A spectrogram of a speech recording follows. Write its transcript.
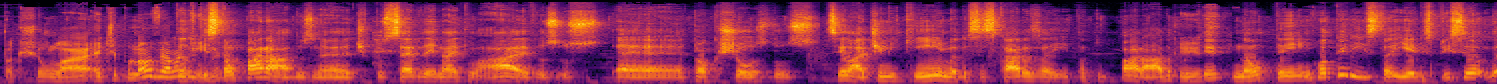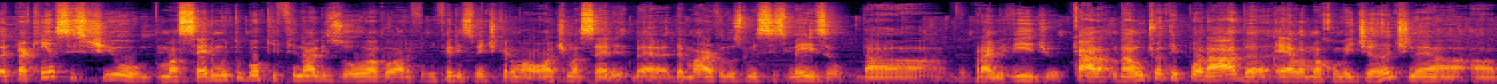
Talk show lá é tipo novela Tanto aqui, que né? estão parados, né? Tipo Saturday Night Live, os, os é, talk shows dos, sei lá, Jimmy Kimmel, desses caras aí, tá tudo parado porque Isso. não tem roteirista. E eles precisam. É, pra quem assistiu uma série muito boa que finalizou agora, infelizmente, que era uma ótima série, é, The Marvelous Mrs. Maisel, da do Prime Video. Cara, na última temporada, ela é uma comediante, né? A,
